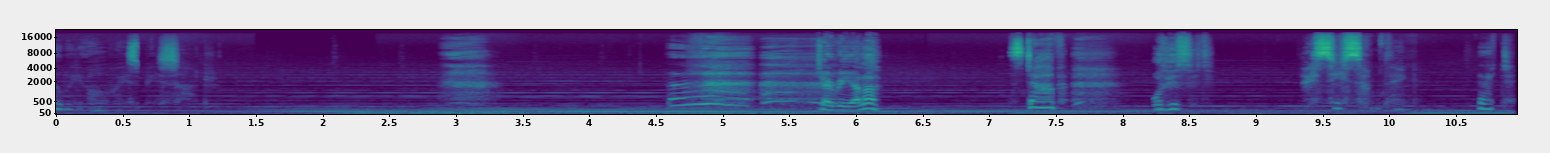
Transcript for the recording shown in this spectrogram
Will we always be such? Jairiella? Stop! What is it? I see something. That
